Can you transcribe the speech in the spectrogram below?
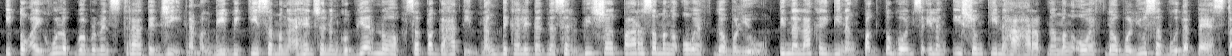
Ito ay hulog government strategy na magbibigki sa mga ahensya ng gobyerno sa paghahatid ng dekalidad na serbisyo para sa mga OFW. Tinalakay din ang pagtugon sa ilang isyong kinahaharap ng mga OFW sa Budapest.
